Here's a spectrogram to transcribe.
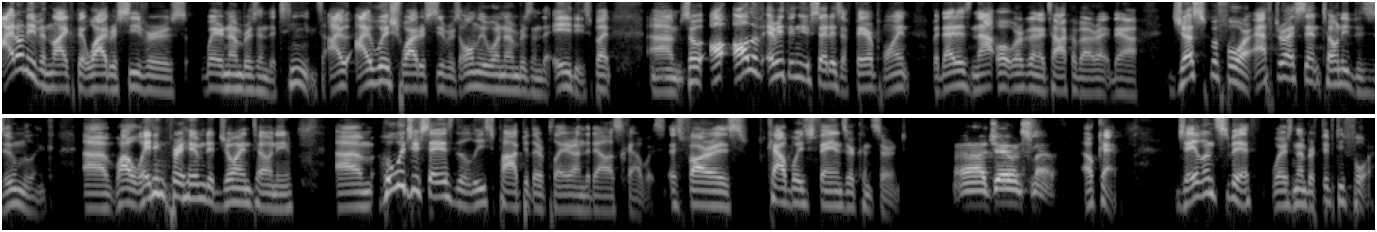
I don't even like that wide receivers wear numbers in the teens. I, I wish wide receivers only wore numbers in the 80s. But um, so all, all of everything you said is a fair point, but that is not what we're going to talk about right now. Just before, after I sent Tony the Zoom link, uh, while waiting for him to join Tony, um, who would you say is the least popular player on the Dallas Cowboys as far as Cowboys fans are concerned? Uh, Jaylon Smith. Okay. Jaylon Smith wears number 54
